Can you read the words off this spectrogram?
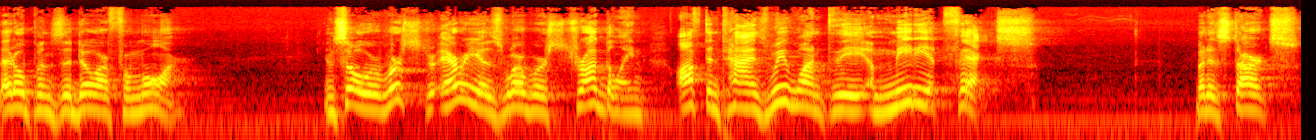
that opens the door for more. And so, where we're areas where we're struggling, oftentimes we want the immediate fix, but it starts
